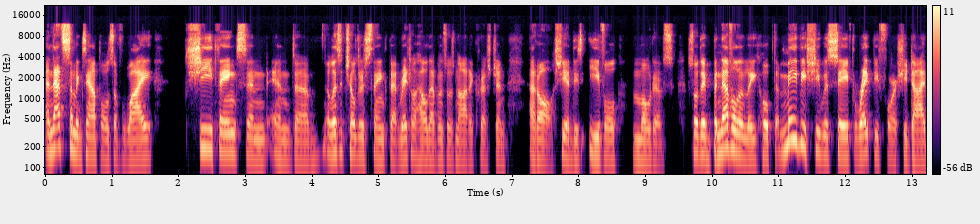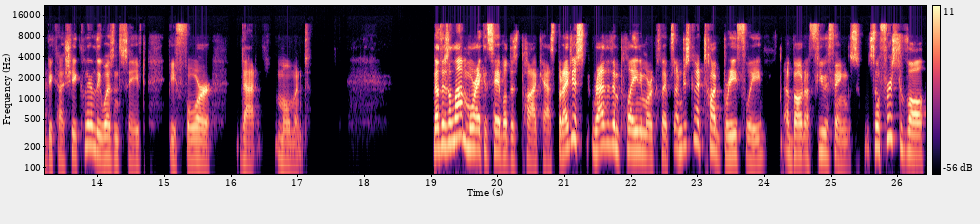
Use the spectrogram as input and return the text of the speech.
And that's some examples of why she thinks and and uh, Alisa Childers think that Rachel Held Evans was not a Christian at all. She had these evil motives. So they benevolently hope that maybe she was saved right before she died because she clearly wasn't saved before that moment. Now, there's a lot more I could say about this podcast, but I just, rather than play any more clips, I'm just going to talk briefly about a few things. So, first of all,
